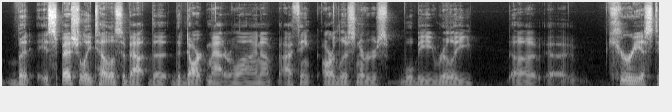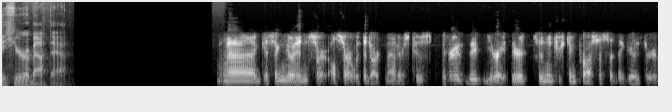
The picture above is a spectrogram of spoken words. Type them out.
but especially tell us about the the dark matter line. I, I think our listeners will be really uh, uh curious to hear about that. Uh, I guess I can go ahead and start. I'll start with the dark matters because you're right. it's an interesting process that they go through.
